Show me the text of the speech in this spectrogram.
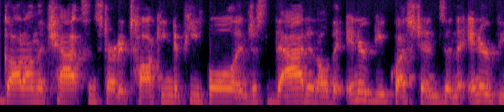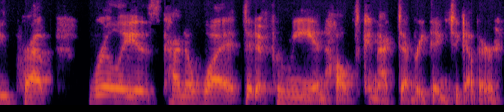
got on the chats and started talking to people. And just that and all the interview questions and the interview prep really is kind of what did it for me and helped connect everything together.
